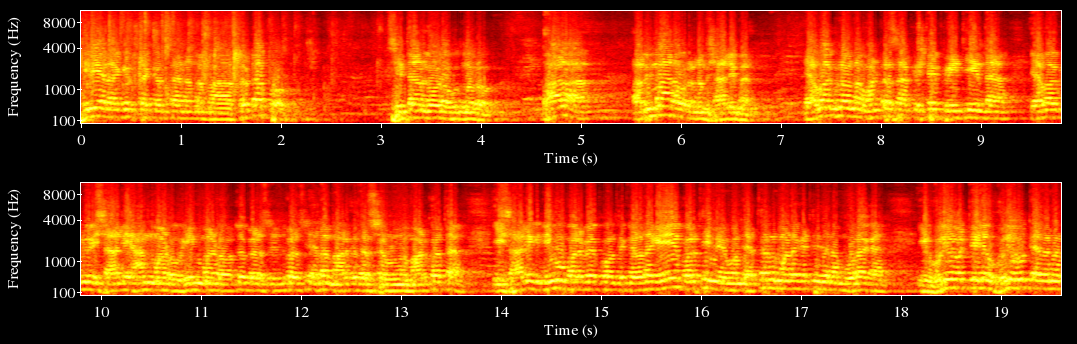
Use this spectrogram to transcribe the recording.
ಹಿರಿಯರಾಗಿರ್ತಕ್ಕಂಥ ನಮ್ಮ ಬಹಳ ಅಭಿಮಾನ ಅವರು ನಮ್ಮ ಶಾಲೆ ಮೇಲೆ. ಯಾವಾಗ್ಲೂ ನಾವು ಸಾಕಷ್ಟೇ ಪ್ರೀತಿಯಿಂದ ಯಾವಾಗ್ಲೂ ಈ ಶಾಲೆ ಹಂಗ್ ಮಾಡು, ಹಿಂಗ್ ಮಾಡು, ಅದು ಬೆಳೆಸು, ಇದು ಬೆಳೆಸು, ಎಲ್ಲ ಮಾರ್ಗದರ್ಶನವನ್ನು ಮಾಡ್ಕೊತ ಈ ಶಾಲೆಗೆ ನೀವು ಬರಬೇಕು ಅಂತ ಕೇಳಿದಾಗ, ಏ, ಬರ್ತೀನಿ, ಒಂದು ಎತ್ತರ ಮಾಡಕತ್ತಿದೆ ನಮ್ಮ ಊರಾಗ. ಈ ಹುಲಿ ಹೊಟ್ಟೆಯಲ್ಲಿ ಹುಲಿ ಹೊಟ್ಟೆ ಅದನ್ನ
